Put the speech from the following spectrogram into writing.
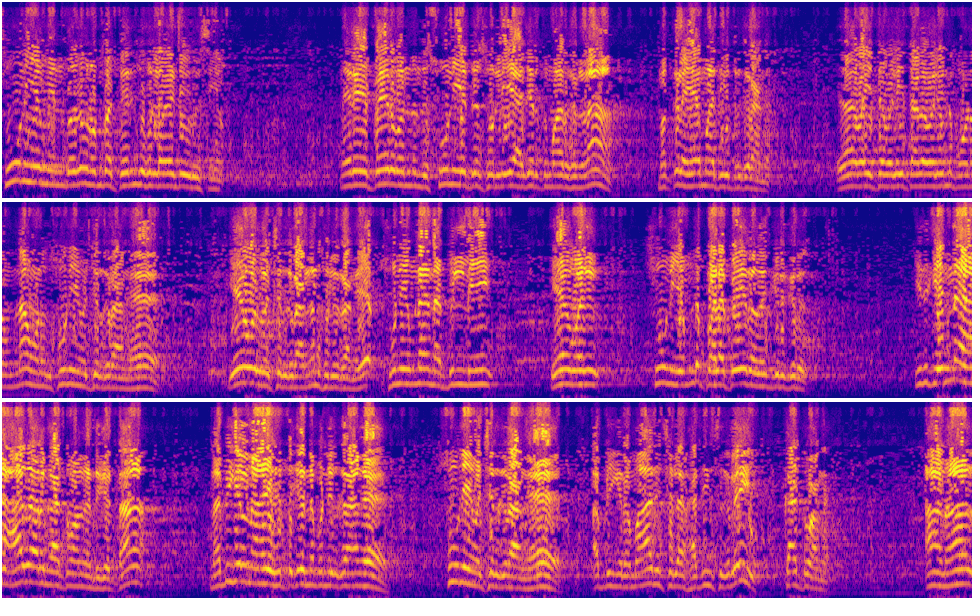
சூனியம் என்பதும் ரொம்ப தெரிஞ்சு கொள்ள வேண்டிய ஒரு விஷயம். நிறைய பேர் வந்து இந்த சூனியத்தை சொல்லி அஜர்த்துமார்கள்லாம் மக்களை ஏமாத்திக்கிட்டு இருக்கிறாங்க. ஏதாவது வயிற்று வலி தலைவலின்னு போனோம்னா உனக்கு சூனியம் வச்சிருக்கிறாங்க. ஏவல் வச்சிருக்கிறாங்கன்னு சொல்லிடுறாங்க. சூனியம்னா என்ன? பில்லி ஏவல் சூனியம்னு பல பேர் அதுக்கு இருக்குது இதுக்கு என்ன ஆதாரம் காட்டுவாங்கன்னு கேட்டா நபிகள் நாயகத்துக்கு என்ன பண்ணிருக்காங்க சூனியம் வச்சிருக்கிறாங்க அப்படிங்கிற மாதிரி சில ஹதீசுகளை காட்டுவாங்க. ஆனால்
